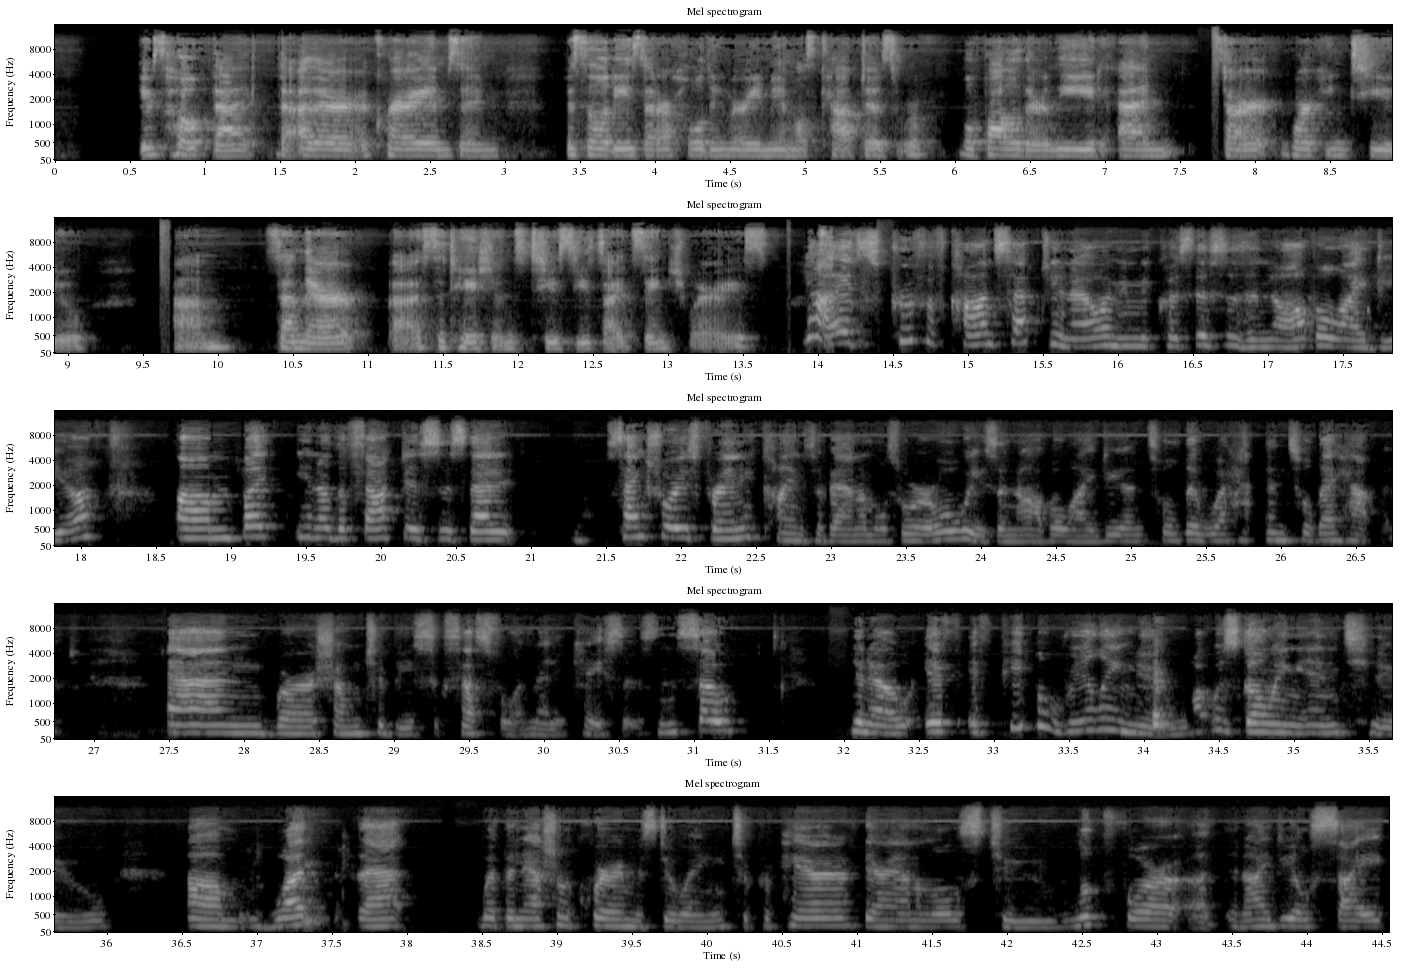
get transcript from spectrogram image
gives hope that the other aquariums and facilities that are holding marine mammals captives will, will follow their lead and start working to um, send their uh, cetaceans to seaside sanctuaries. Yeah, it's proof of concept, you know, I mean, because this is a novel idea. Um, but, you know, the fact is, is that it, sanctuaries for any kinds of animals were always a novel idea until they were until they happened and were shown to be successful in many cases and so you know if if people really knew what was going into um, what that what the national aquarium is doing to prepare their animals to look for a, an ideal site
